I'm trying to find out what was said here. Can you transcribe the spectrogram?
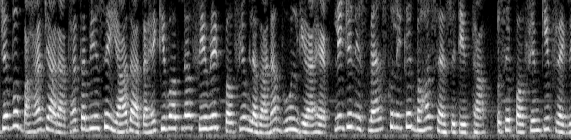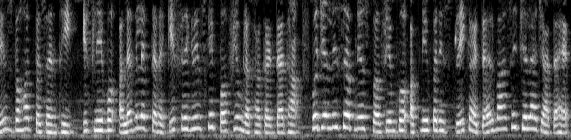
जब वो बाहर जा रहा था, तभी उसे याद आता है कि वो अपना फेवरेट परफ्यूम लगाना भूल गया है। लेकिन स्मेल्स को लेकर बहुत सेंसिटिव था। उसे परफ्यूम की फ्रेग्रेंस बहुत पसंद थी। इसलिए वो अलग अलग तरह के फ्रेग्रेंस के परफ्यूम रखा करता था। वो जल्दी से अपने उस परफ्यूम को अपने ऊपर स्प्रे करता है वहाँ से चला जाता है।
